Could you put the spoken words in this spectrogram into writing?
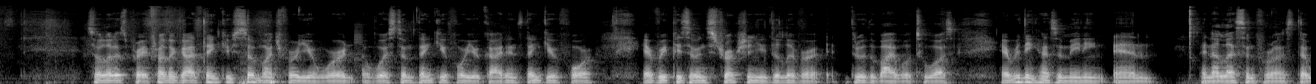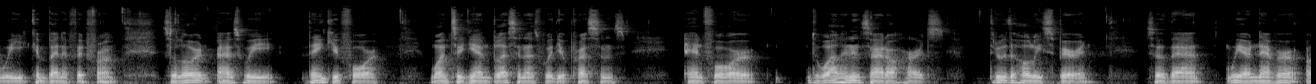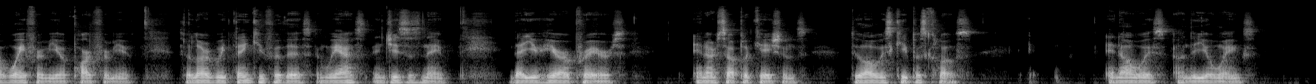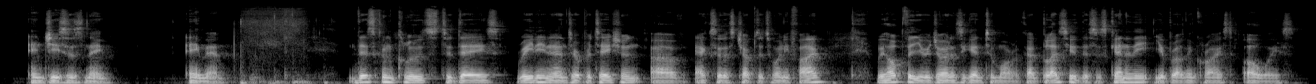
So let us pray. Father God, thank you so much for your word of wisdom. Thank you for your guidance. Thank you for every piece of instruction you deliver through the Bible to us. Everything has a meaning and, and a lesson for us that we can benefit from. So Lord, as we thank you for once again blessing us with your presence, and for dwelling inside our hearts through the Holy Spirit so that we are never away from you, apart from you. So, Lord, we thank you for this, and we ask in Jesus' name that you hear our prayers and our supplications to always keep us close and always under your wings. In Jesus' name, amen. This concludes today's reading and interpretation of Exodus chapter 25. We hope that you will join us again tomorrow. God bless you. This is Kennedy, your brother in Christ, always.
